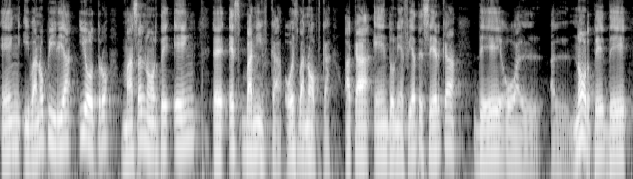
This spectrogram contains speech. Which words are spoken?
en Ivanopilia y otro más al norte en eh, Svanivka o Svanovka, acá en Donetsk, fíjate, cerca de o al, norte de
